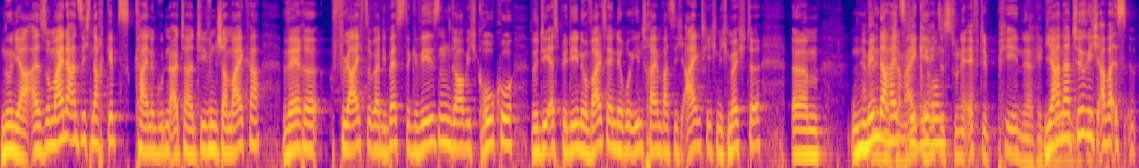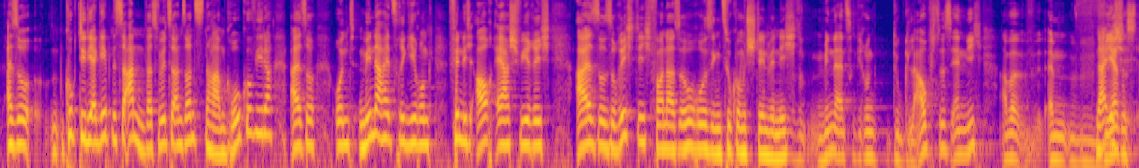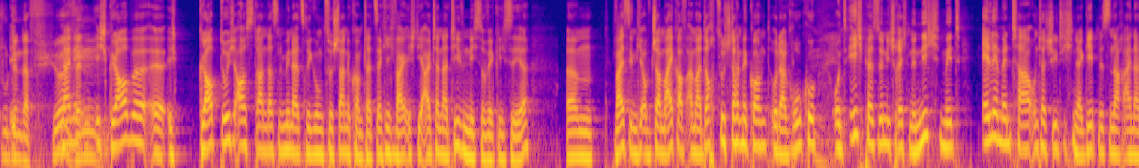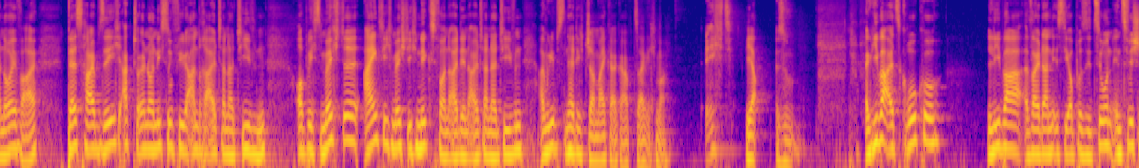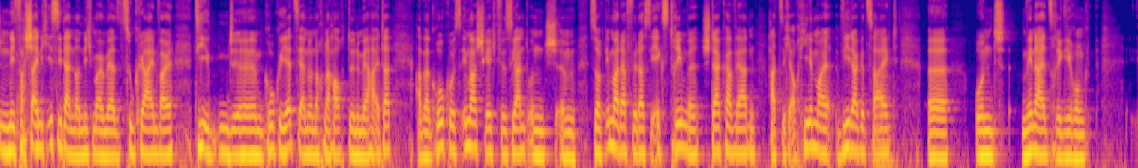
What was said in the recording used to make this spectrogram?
Nun ja, also meiner Ansicht nach gibt es keine guten Alternativen. Jamaika wäre vielleicht sogar die beste gewesen, glaube ich. GroKo wird die SPD nur weiter in den Ruin treiben, was ich eigentlich nicht möchte. Ähm, Jamaika Minderheitsregierung. hättest du eine FDP in der Regierung. Ja, natürlich, aber es, also guck dir die Ergebnisse an. Was willst du ansonsten haben? GroKo wieder? Also, und Minderheitsregierung finde ich auch eher schwierig. Also, so richtig vor einer so rosigen Zukunft stehen wir nicht. Also Minderheitsregierung, du glaubst es eher nicht, aber ähm, Nein, ich- wärest du denn dafür, Nein, wenn... ich glaube, äh, ich glaube durchaus dran, dass eine Minderheitsregierung zustande kommt, tatsächlich, weil ich die Alternativen nicht so wirklich sehe. Ähm, weiß ich nicht, ob Jamaika auf einmal doch zustande kommt oder GroKo. Und ich persönlich rechne nicht mit elementar unterschiedlichen Ergebnissen nach einer Neuwahl. Deshalb sehe ich aktuell noch nicht so viele andere Alternativen. Ob ich es möchte, eigentlich möchte ich nichts von all den Alternativen. Am liebsten hätte ich Jamaika gehabt, sage ich mal. Echt? Ja. Also, Lieber als GroKo, lieber, weil dann ist die Opposition inzwischen, nee, wahrscheinlich ist sie dann noch nicht mal mehr zu klein, weil die äh, GroKo jetzt ja nur noch eine hauchdünne Mehrheit hat. Aber GroKo ist immer schlecht fürs Land und ähm, sorgt immer dafür, dass die Extreme stärker werden. Hat sich auch hier mal wieder gezeigt. Äh, und Minderheitsregierung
